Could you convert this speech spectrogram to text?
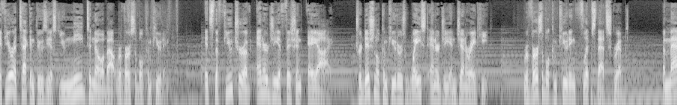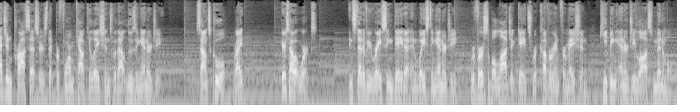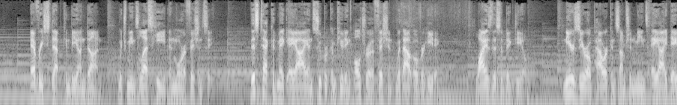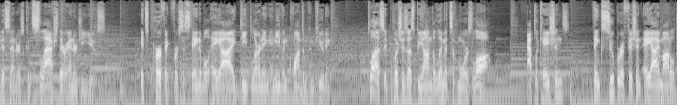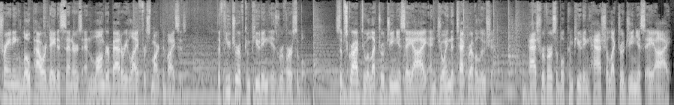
If you're a tech enthusiast you need to know about reversible computing. It's the future of energy-efficient AI. Traditional computers waste energy and generate heat. Reversible computing flips that script. Imagine processors that perform calculations without losing energy. Sounds cool, right? Here's how it works. Instead of erasing data and wasting energy, reversible logic gates recover information, keeping energy loss minimal. Every step can be undone, which means less heat and more efficiency. This tech could make AI and supercomputing ultra-efficient without overheating. Why is this a big deal? Near zero power consumption means AI data centers could slash their energy use. It's perfect for sustainable AI, deep learning, and even quantum computing. Plus, it pushes us beyond the limits of Moore's law. Applications? Think super efficient AI model training, low power data centers, and longer battery life for smart devices. The future of computing is reversible. Subscribe to Electrogenius AI and join the tech revolution. Hash reversible computing hash Electrogenius AI.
